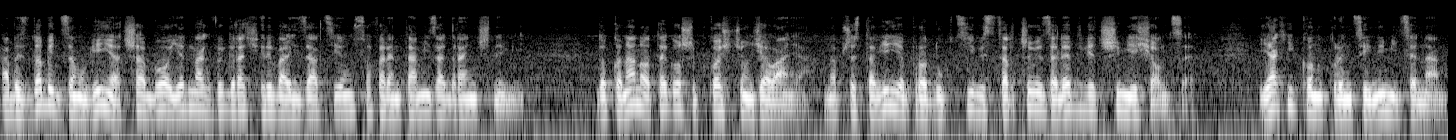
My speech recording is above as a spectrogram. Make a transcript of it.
Aby zdobyć zamówienia, trzeba było jednak wygrać rywalizację z oferentami zagranicznymi. Dokonano tego szybkością działania. Na przestawienie produkcji wystarczyły zaledwie 3 miesiące, jak i konkurencyjnymi cenami.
